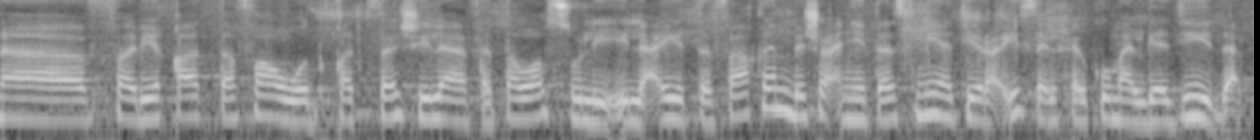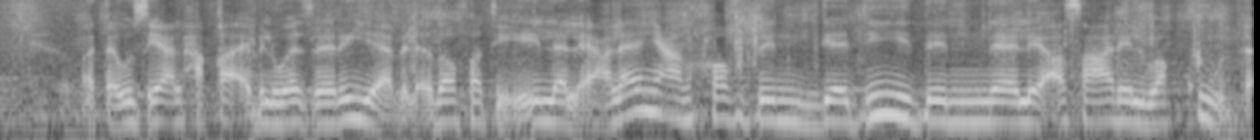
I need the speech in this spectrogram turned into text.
كان فريقا التفاوض قد فشلا في التوصل إلى أي اتفاق بشأن تسمية رئيس الحكومة الجديد وتوزيع الحقائب الوزارية بالإضافة إلى الإعلان عن خفض جديد لأسعار الوقود.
